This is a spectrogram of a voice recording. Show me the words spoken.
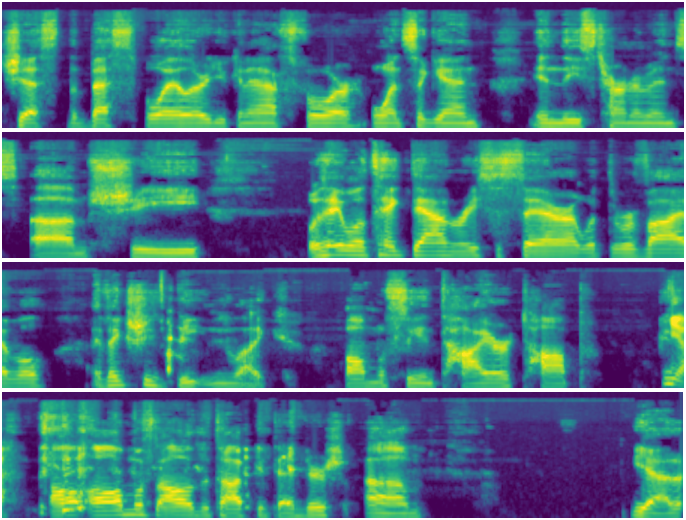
just the best spoiler you can ask for once again in these tournaments. Um, she was able to take down Risa Sera with the revival. I think she's beaten like almost the entire top yeah all, almost all of the top contenders. Um, yeah,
